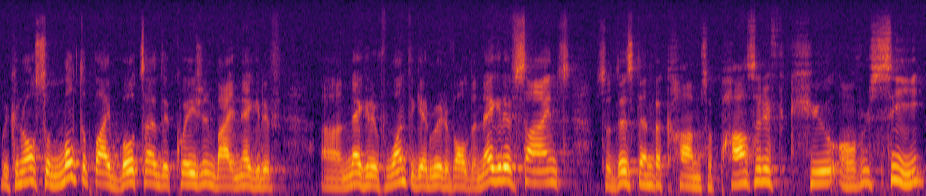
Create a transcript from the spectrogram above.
We can also multiply both sides of the equation by negative uh, negative 1 to get rid of all the negative signs. So this then becomes a positive q over c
